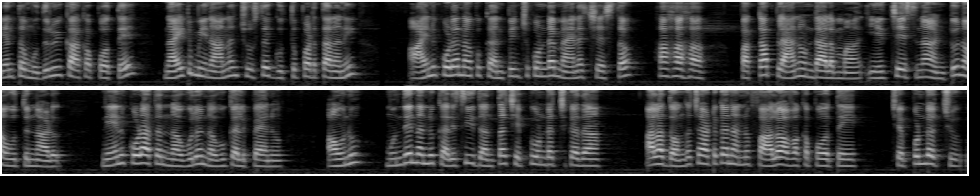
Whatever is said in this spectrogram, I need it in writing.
ఎంత ముదురువి కాకపోతే నైట్ మీ నాన్నని చూస్తే గుర్తుపడతానని ఆయన కూడా నాకు కనిపించకుండా మేనేజ్ చేస్తావు? హహహ పక్కా ప్లాన్ ఉండాలమ్మా. ఏది చేసినా అంటూ నవ్వుతున్నాడు. నేను కూడా అతని నవ్వులో నవ్వు కలిపాను. అవును ముందే నన్ను కలిసి ఇదంతా చెప్పి ఉండొచ్చు కదా? అలా దొంగచాటుగా నన్ను ఫాలో అవ్వకపోతే చెప్పుండొచ్చు.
